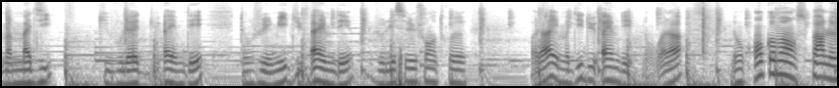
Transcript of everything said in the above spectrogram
m'a dit qu'il voulait du AMD. Donc je lui ai mis du AMD. Je lui le choix entre voilà, il m'a dit du AMD. Donc voilà. Donc on commence par le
